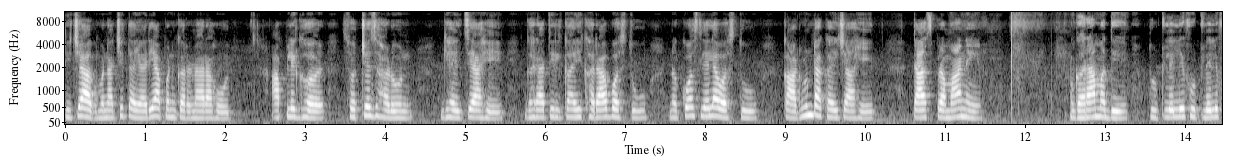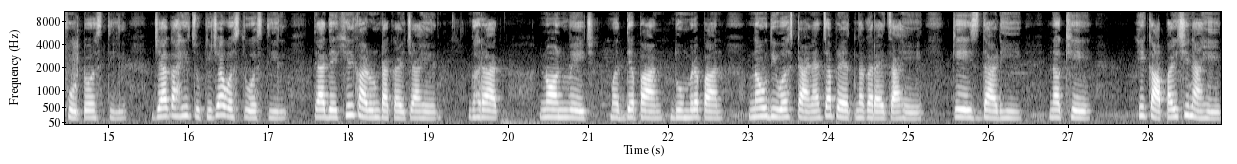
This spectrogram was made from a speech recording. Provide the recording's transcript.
तिच्या आगमनाची तयारी आपण करणार आहोत. आपले घर स्वच्छ झाडून घ्यायचे आहे. घरातील काही खराब वस्तू नको असलेल्या वस्तू काढून टाकायच्या आहेत. त्याचप्रमाणे घरामध्ये तुटलेले फुटलेले फोटो असतील ज्या काही चुकीच्या वस्तू असतील त्या देखील काढून टाकायच्या आहेत. घरात नॉनव्हेज मद्यपान धूम्रपान नऊ दिवस टाळण्याचा प्रयत्न करायचा आहे. केस दाढी नखे ही कापायची नाहीत.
